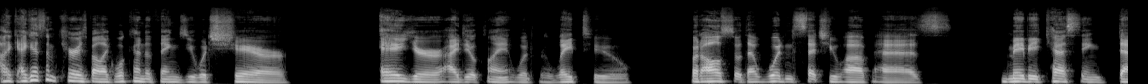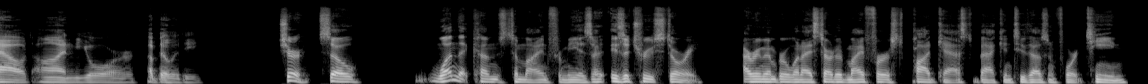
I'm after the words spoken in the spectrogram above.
I, I guess I'm curious about like what kind of things you would share. A, your ideal client would relate to, but also that wouldn't set you up as maybe casting doubt on your ability. Sure. So one that comes to mind for me is a, is a true story. I remember when I started my first podcast back in 2014,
